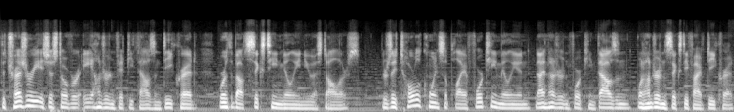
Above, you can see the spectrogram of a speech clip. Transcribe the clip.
The treasury is just over 850,000 Decred, worth about 16 million US dollars. There's a total coin supply of 14,914,165 Decred.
